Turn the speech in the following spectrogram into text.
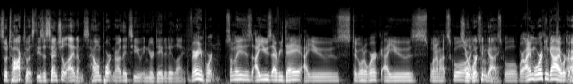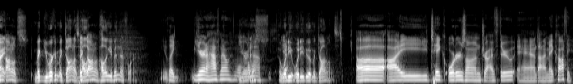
So, talk to us. These essential items, how important are they to you in your day to day life? Very important. Some of these I use every day. I use to go to work. I use when I'm at school. So you're a I working I'm at guy. School. Where I'm a working guy. I work All at right. McDonald's. You work at McDonald's. How- McDonald's. How, long you been there for? Like year and a half now. year and a half. almost. What Yeah. do you What do you do at McDonald's? Uh, I take orders on drive-through and I make coffee.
